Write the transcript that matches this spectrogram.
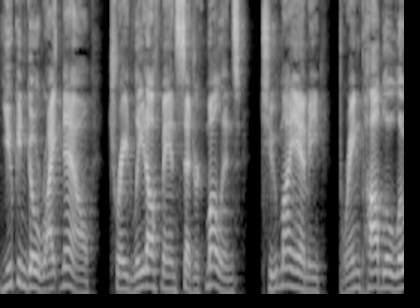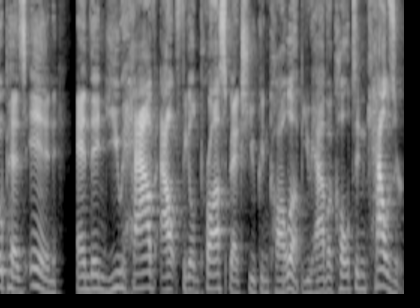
You can go right now, trade leadoff man Cedric Mullins to Miami, bring Pablo Lopez in, and then you have outfield prospects you can call up. You have a Colton Cowser,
